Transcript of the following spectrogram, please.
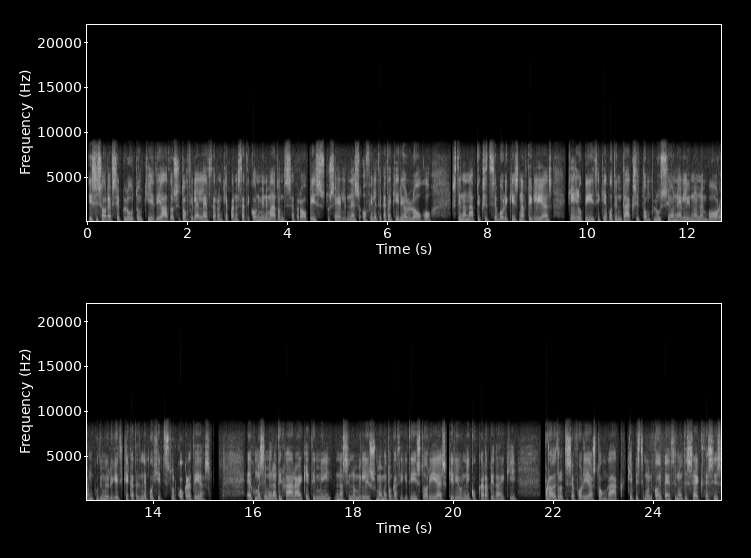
Η συσσόρευση πλούτου και η διάδοση των φιλελεύθερων και επαναστατικών μηνυμάτων της Ευρώπης στους Έλληνες οφείλεται κατά κύριο λόγο στην ανάπτυξη της εμπορικής ναυτιλίας και υλοποιήθηκε από την τάξη των πλούσιων Ελλήνων εμπόρων που δημιουργήθηκε κατά την εποχή της τουρκοκρατίας. Έχουμε σήμερα τη χαρά και τιμή να συνομιλήσουμε με τον καθηγητή ιστορίας κ. Νίκο Καραπηδάκη, πρόεδρο της εφορίας των ΓΑΚ και επιστημονικό υπεύθυνο της έκθεσης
